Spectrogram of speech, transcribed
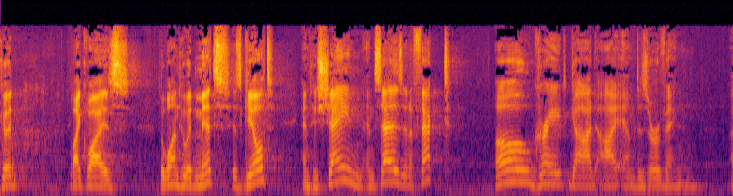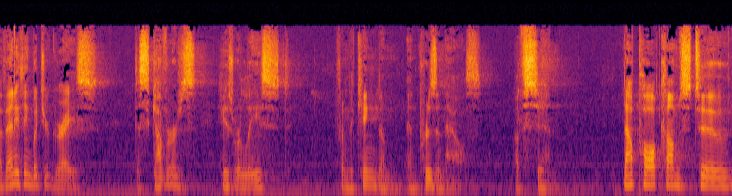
Good. Likewise, the one who admits his guilt and his shame and says, in effect, Oh, great God, I am deserving of anything but your grace, discovers he is released from the kingdom and prison house of sin. Now, Paul comes to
